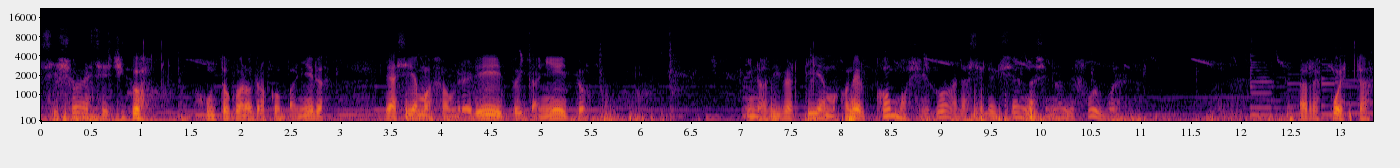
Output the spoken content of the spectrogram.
si yo a ese chico, junto con otros compañeros, le hacíamos sombrerito y cañito y nos divertíamos con él, ¿cómo llegó a la selección nacional de fútbol? La respuesta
